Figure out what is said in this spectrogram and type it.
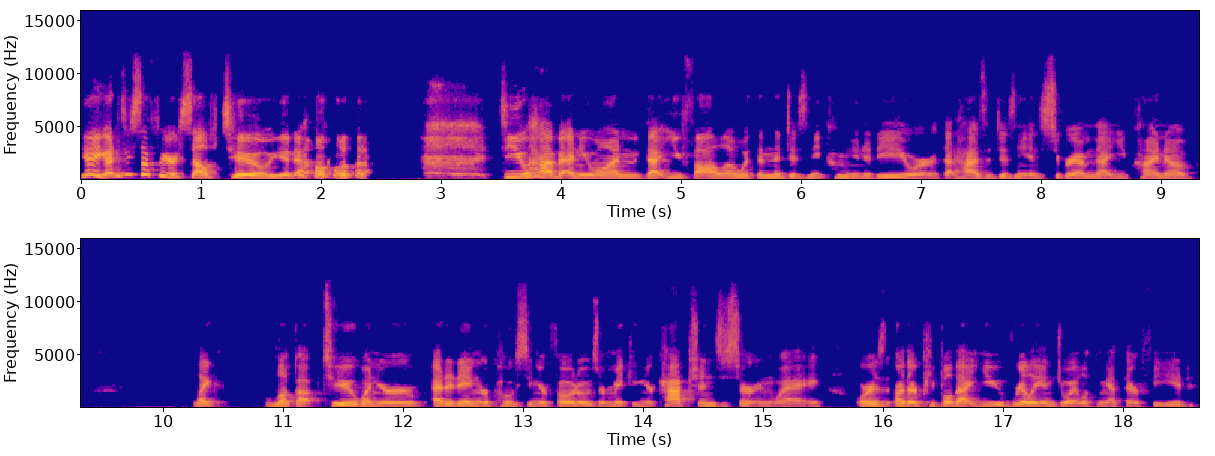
you got to do stuff for yourself too. You know. Do you have anyone that you follow within the Disney community or that has a Disney Instagram that you kind of like look up to when you're editing or posting your photos or making your captions a certain way? Or is, are there people that you really enjoy looking at their feed?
